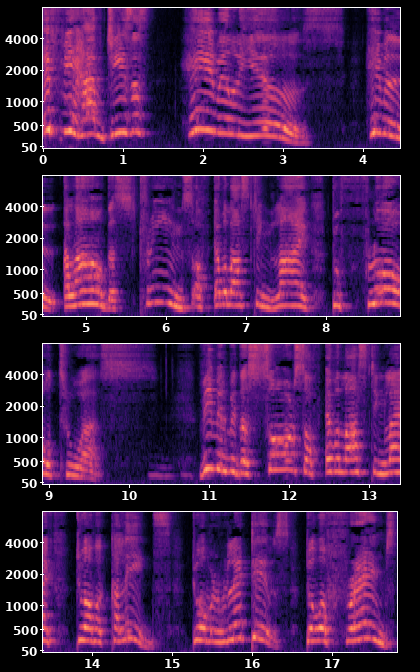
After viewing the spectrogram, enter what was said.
If we have Jesus, he will use. He will allow the streams of everlasting life to flow through us. We will be the source of everlasting life to our colleagues, to our relatives, to our friends.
